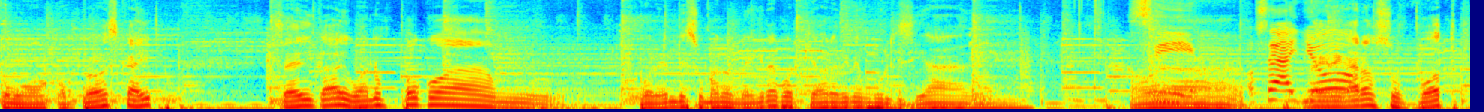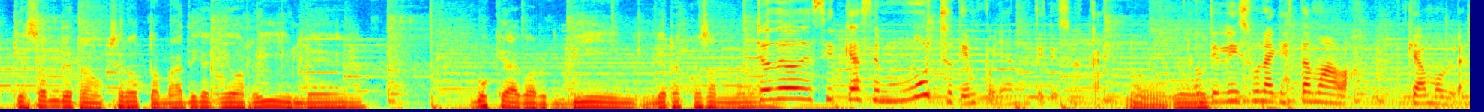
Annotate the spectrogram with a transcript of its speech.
como compró Skype, se ha dedicado igual un poco a mm, ponerle su mano negra porque ahora tiene publicidades. Ahora Sí, o sea, le yo. agregaron sus bots que son de traducción automática, que es horrible. Búsqueda con Bing y otras cosas más. Yo debo decir que hace mucho tiempo ya no utilizo Skype. No, yo- Utilizo una que está más abajo, que vamos a hablar.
